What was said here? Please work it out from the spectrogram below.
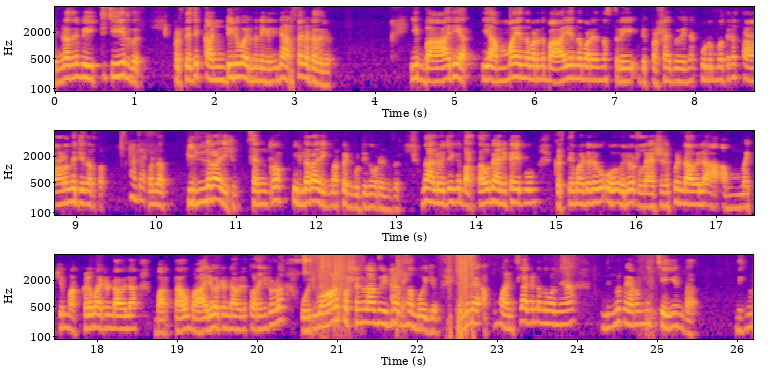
നിങ്ങൾ അതിനെ വെയിറ്റ് ചെയ്യരുത്. പ്രത്യേകിച്ച് കണ്ടിന്യൂ വരുന്നുണ്ടെങ്കിൽ ഇനി അടുത്ത ഘട്ടത്തിൽ ഈ ഭാര്യ ഈ അമ്മ എന്ന് പറയുന്ന ഭാര്യ എന്ന് പറയുന്ന സ്ത്രീ ഡിപ്രഷൻ ആയി പോയി കഴിഞ്ഞാൽ കുടുംബത്തിന്റെ താളം തെറ്റി നടത്തും അതെ. പില്ലറായിരിക്കും സെന്റർ ഓഫ് പില്ലറായിരിക്കും ആ പെൺകുട്ടി എന്ന് പറയുന്നത്. ഒന്ന് ആലോചിക്കുക ഭർത്താവ് പാനിക്കായി പോകും കൃത്യമായിട്ടൊരു ഒരു റിലേഷൻഷിപ്പ് ഉണ്ടാവില്ല. അമ്മയ്ക്കും മക്കളുമായിട്ടുണ്ടാവില്ല ഭർത്താവും ഭാര്യയുമായിട്ട് ഉണ്ടാവില്ല. തുടങ്ങിയിട്ടുള്ള ഒരുപാട് പ്രശ്നങ്ങൾ ആ വീടിനകത്ത് സംഭവിക്കും. എന്ന് അപ്പം മനസ്സിലാക്കേണ്ടതെന്ന് പറഞ്ഞാൽ നിങ്ങൾ വേറെ ഒന്നും ചെയ്യണ്ട. നിങ്ങൾ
